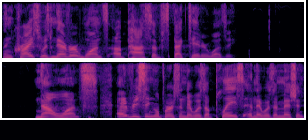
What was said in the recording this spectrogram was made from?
And Christ was never once a passive spectator, was he? Not once. Every single person, there was a place and there was a mission.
